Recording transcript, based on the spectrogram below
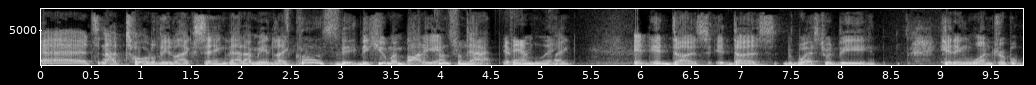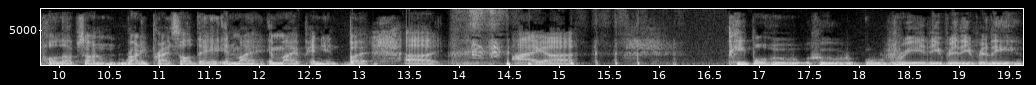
Uh, it's not totally like saying that. I mean, like close. The the human body comes from that, that family. Like it it does it does. West would be hitting one dribble pull ups on Ronnie Price all day in my in my opinion. But uh, I. Uh, people who who really really really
